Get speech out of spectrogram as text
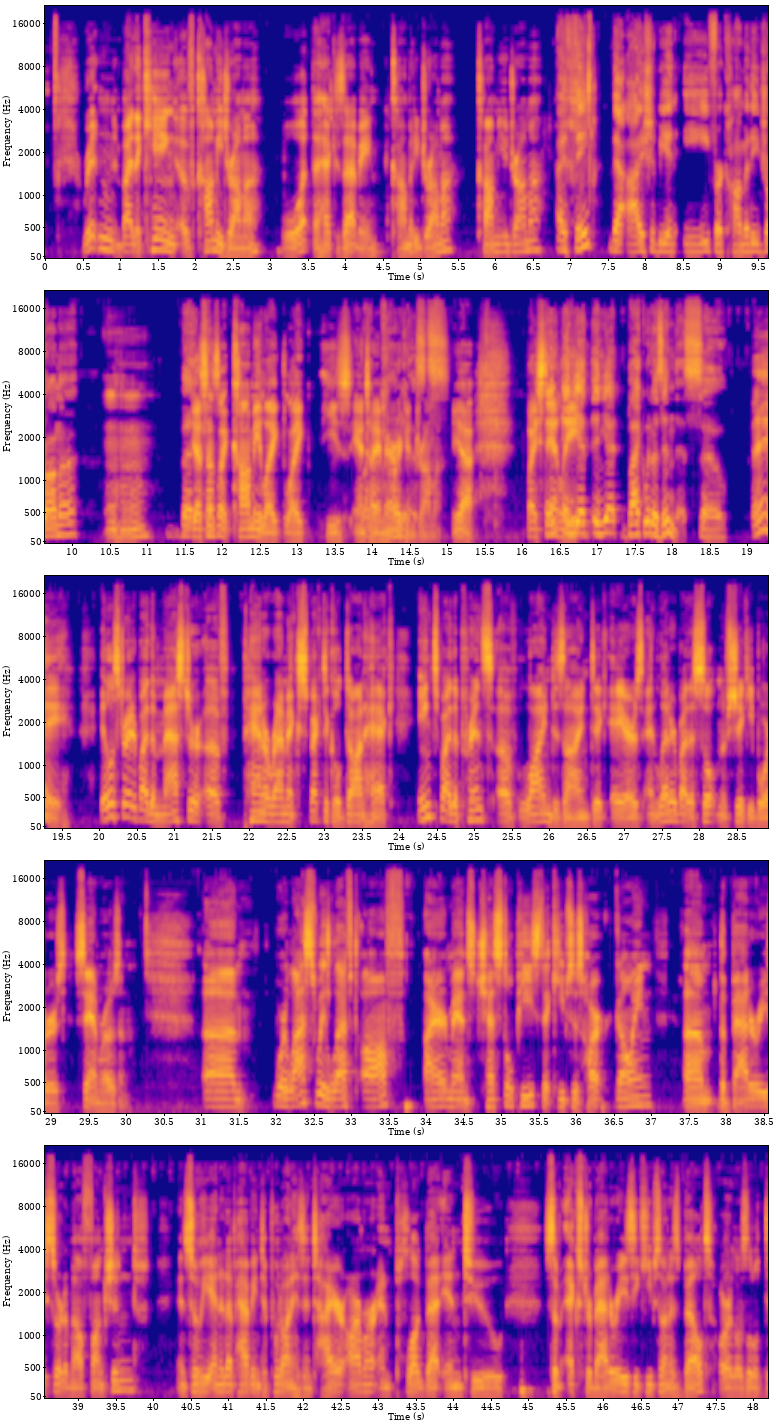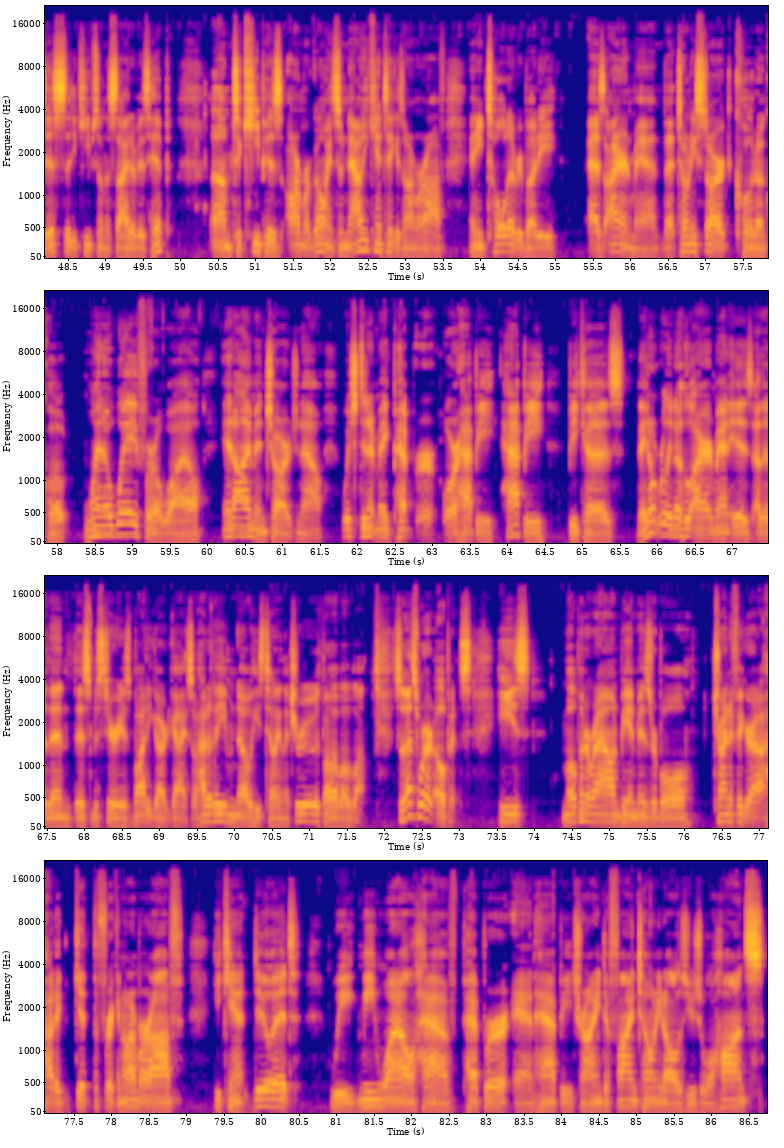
Written by the king of comedy drama. What the heck does that mean? Comedy drama? Commu drama? I think that I should be an E for comedy drama. Mm-hmm. But Yeah, it sounds like commie, like like he's anti-American drama. Yeah, by and, Stan Lee. and yet and yet Black Widow's in this, so Hey, illustrated by the master of panoramic spectacle Don Heck, inked by the prince of line design Dick Ayers, and lettered by the sultan of shaky borders Sam Rosen. Um, where last we left off, Iron Man's chestal piece that keeps his heart going, um, the battery sort of malfunctioned. And so he ended up having to put on his entire armor and plug that into some extra batteries he keeps on his belt or those little discs that he keeps on the side of his hip um, to keep his armor going. So now he can't take his armor off. And he told everybody, as Iron Man, that Tony Stark, quote unquote, went away for a while and I'm in charge now, which didn't make Pepper or Happy happy because they don't really know who Iron Man is other than this mysterious bodyguard guy. So how do they even know he's telling the truth? Blah, blah, blah, blah. So that's where it opens. He's moping around, being miserable, trying to figure out how to get the freaking armor off. He can't do it. We meanwhile have Pepper and Happy trying to find Tony at all his usual haunts,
